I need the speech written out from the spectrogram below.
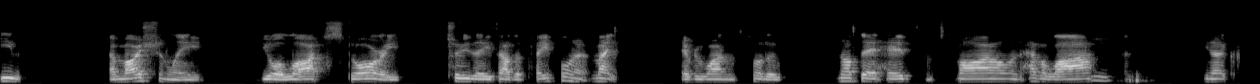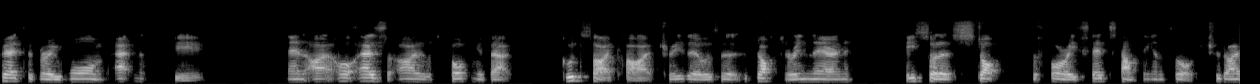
give emotionally your life story to these other people, and it makes everyone sort of nod their heads and smile and have a laugh, Mm. and you know, it creates a very warm atmosphere. And I, as I was talking about good psychiatry, there was a doctor in there, and he sort of stopped before he said something and thought, should I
